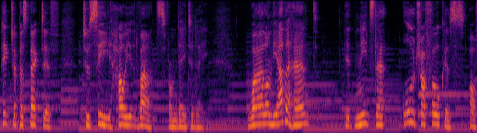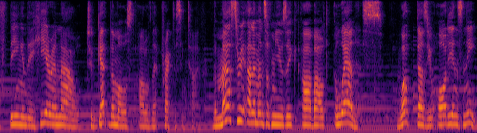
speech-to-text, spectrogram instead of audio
picture perspective to see how you advance from day to day. While on the other hand, it needs that ultra focus of being in the here and now to get the most out of that practicing time. The mastery elements of music are about awareness. What does your audience need?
